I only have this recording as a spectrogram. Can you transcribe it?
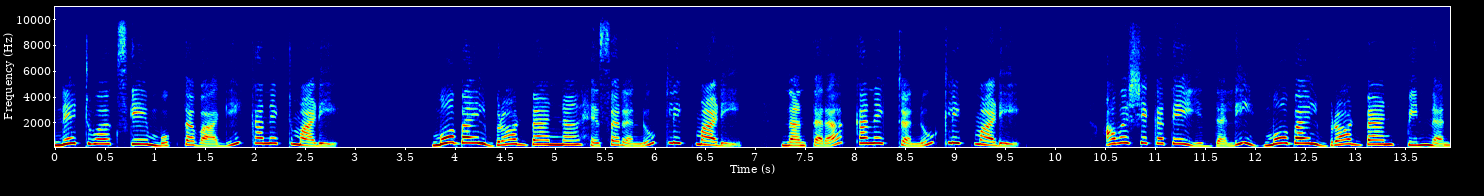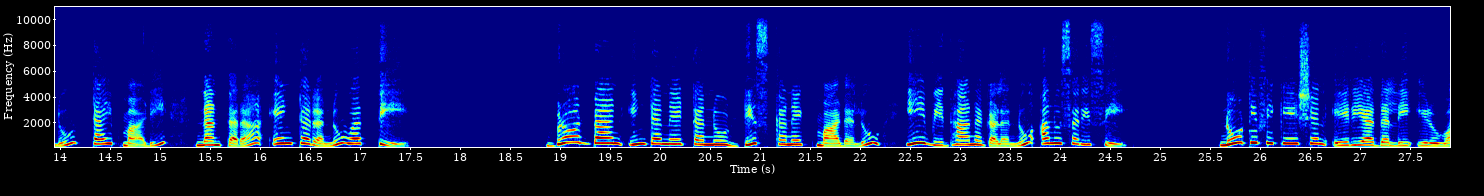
ನೆಟ್ವರ್ಕ್ಸ್ಗೆ ಮುಕ್ತವಾಗಿ ಕನೆಕ್ಟ್ ಮಾಡಿ. ಮೊಬೈಲ್ ಬ್ರಾಡ್ಬ್ಯಾಂಡ್ನ ಹೆಸರನ್ನು ಕ್ಲಿಕ್ ಮಾಡಿ, ನಂತರ ಕನೆಕ್ಟ್ ಅನ್ನು ಕ್ಲಿಕ್ ಮಾಡಿ. ಅವಶ್ಯಕತೆ ಇದ್ದಲ್ಲಿ ಮೊಬೈಲ್ ಬ್ರಾಡ್ಬ್ಯಾಂಡ್ ಪಿನ್ ಅನ್ನು ಟೈಪ್ ಮಾಡಿ, ನಂತರ ಎಂಟರ್ ಅನ್ನು ಒತ್ತಿ. ಬ್ರಾಡ್ಬ್ಯಾಂಡ್ ಇಂಟರ್ನೆಟ್ ಅನ್ನು ಡಿಸ್ಕನೆಕ್ಟ್ ಮಾಡಲು ಈ ವಿಧಾನಗಳನ್ನು ಅನುಸರಿಸಿ. ನೋಟಿಫಿಕೇಶನ್ ಏರಿಯಾದಲ್ಲಿ ಇರುವ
